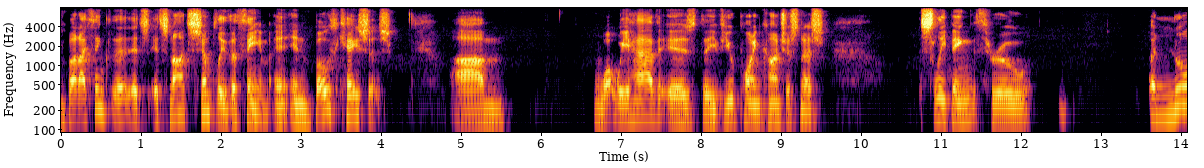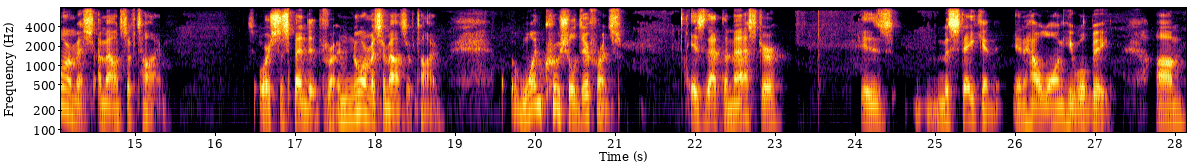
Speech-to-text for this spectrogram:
But I think that it's it's not simply the theme. In, in both cases, um, what we have is the viewpoint consciousness sleeping through enormous amounts of time or suspended for enormous amounts of time. One crucial difference is that the master is mistaken in how long he will be. Um,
